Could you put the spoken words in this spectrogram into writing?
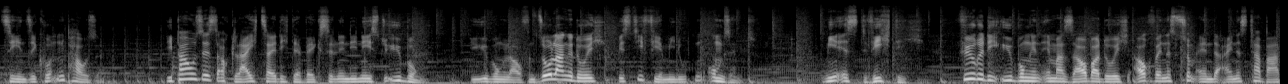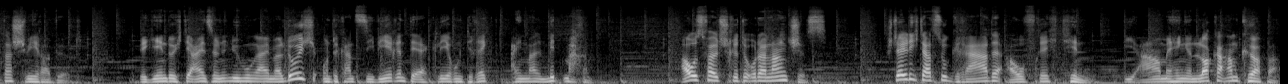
10 Sekunden Pause. Die Pause ist auch gleichzeitig der Wechsel in die nächste Übung. Die Übungen laufen so lange durch, bis die 4 Minuten um sind. Mir ist wichtig, Führe die Übungen immer sauber durch, auch wenn es zum Ende eines Tabata schwerer wird. Wir gehen durch die einzelnen Übungen einmal durch und du kannst sie während der Erklärung direkt einmal mitmachen. Ausfallschritte oder Lunches. Stell dich dazu gerade aufrecht hin. Die Arme hängen locker am Körper.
